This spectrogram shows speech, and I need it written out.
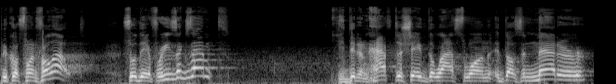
Because one fell out. So therefore he's exempt. He didn't have to shave the last one. It doesn't matter.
